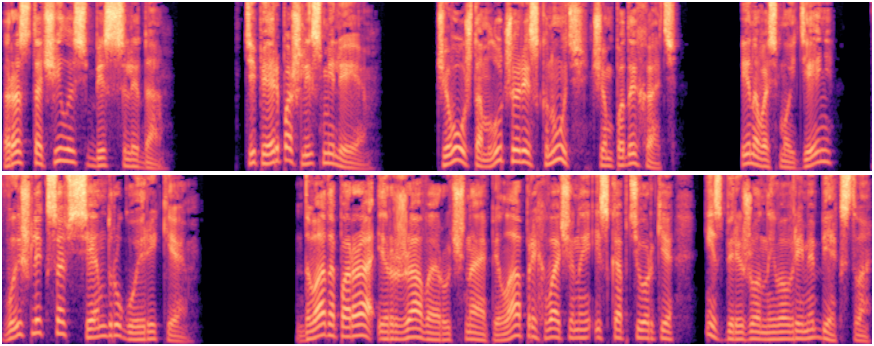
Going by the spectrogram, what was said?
расточилась без следа. Теперь пошли смелее. Чего уж там лучше рискнуть, чем подыхать. И на восьмой день вышли к совсем другой реке. Два топора и ржавая ручная пила, прихваченные из коптерки и сбереженные во время бегства,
